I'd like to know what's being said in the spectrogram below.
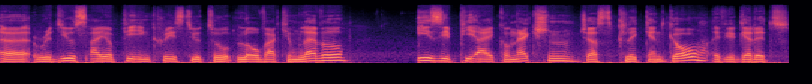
uh, reduced IOP increase due to low vacuum level, easy PI connection, just click and go. If you get it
